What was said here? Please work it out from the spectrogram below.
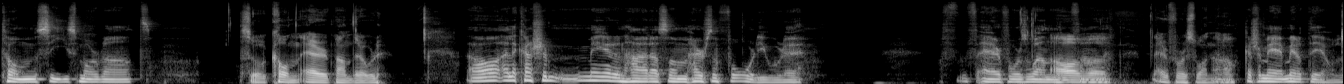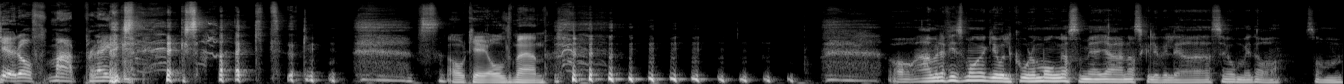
Tom Seasmore bland annat. Så Con Air med andra ord. Ja, eller kanske mer den här som Harrison Ford gjorde. Air Force One. Ja, Air Force One, ja. ja. Kanske mer, mer åt det hållet. Get off my plane! Exakt. Okej, old man. Ja, men det finns många guldkorn och många som jag gärna skulle vilja se om idag. Som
